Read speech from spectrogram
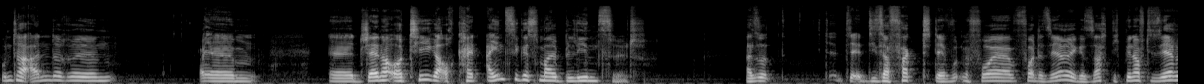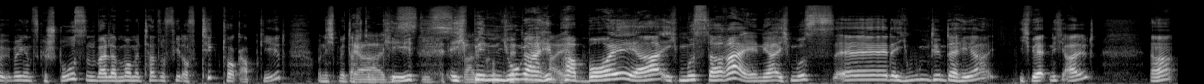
unter anderem ähm, äh, Jenna Ortega auch kein einziges Mal blinzelt. Also dieser Fakt, der wurde mir vorher vor der Serie gesagt. Ich bin auf die Serie übrigens gestoßen, weil da momentan so viel auf TikTok abgeht und ich mir dachte, ja, okay, dies, dies ich bin ein junger hipper Boy, ja, ich muss da rein, ja, ich muss äh, der Jugend hinterher. Ich werde nicht alt, ja,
